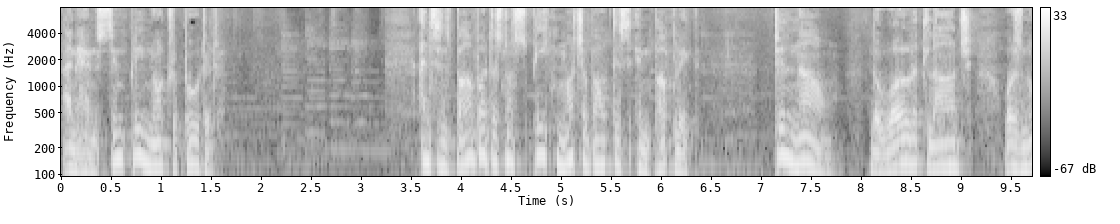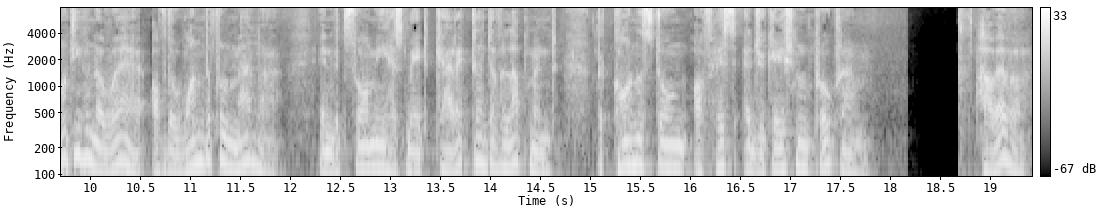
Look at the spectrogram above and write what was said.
and hence simply not reported. And since Baba does not speak much about this in public, till now the world at large was not even aware of the wonderful manner in which Swami has made character development the cornerstone of his educational program. However,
